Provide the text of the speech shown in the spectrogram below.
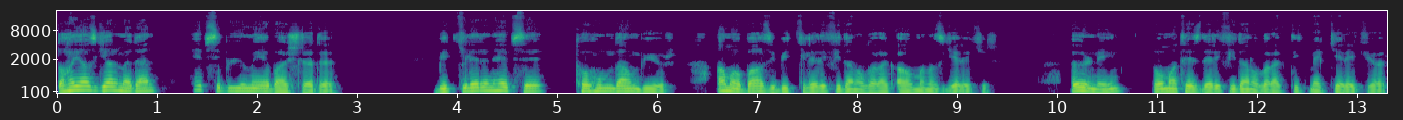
Daha yaz gelmeden hepsi büyümeye başladı. Bitkilerin hepsi tohumdan büyür ama bazı bitkileri fidan olarak almanız gerekir. Örneğin domatesleri fidan olarak dikmek gerekiyor.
